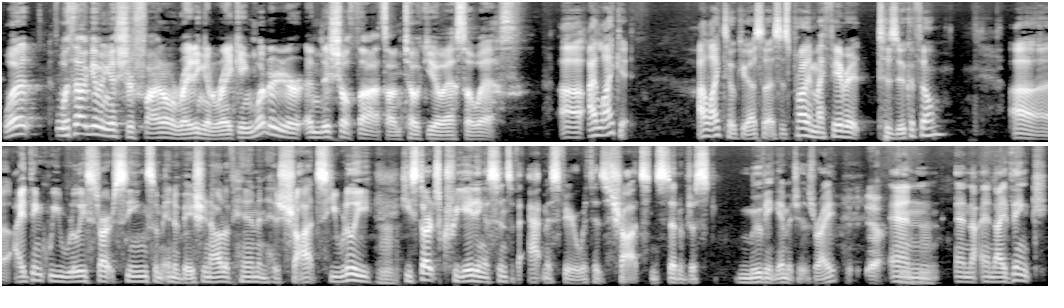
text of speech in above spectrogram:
What, without giving us your final rating and ranking, what are your initial thoughts on Tokyo SOS? Uh, I like it. I like Tokyo SOS. It's probably my favorite Tezuka film. Uh, I think we really start seeing some innovation out of him and his shots. He really mm. he starts creating a sense of atmosphere with his shots instead of just moving images, right? Yeah. And mm-hmm. and and I think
